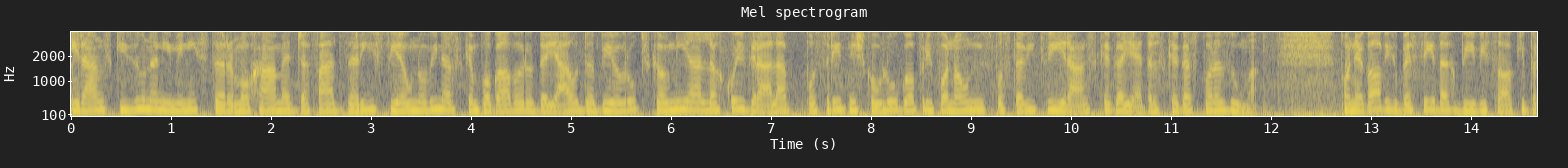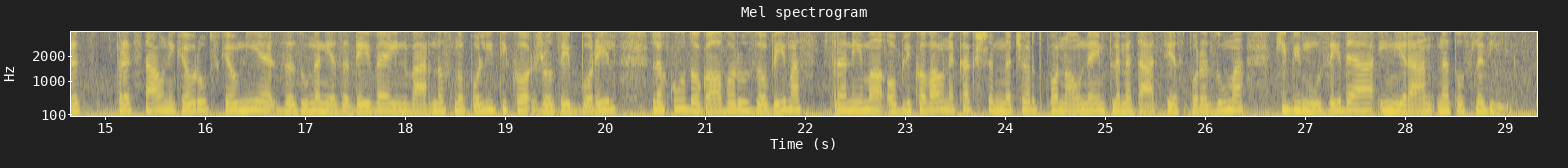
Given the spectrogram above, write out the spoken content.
Iranski zunani minister Mohamed Jafad Zarif je v novinarskem pogovoru dejal, da bi Evropska unija lahko igrala posredniško vlogo pri ponovni vzpostavitvi iranskega jedrskega sporazuma. Po njegovih besedah bi visoki pred, predstavnik Evropske unije za zunanje zadeve in varnostno politiko Josep Borrell lahko v dogovoru z obema stranema oblikoval nekakšen načrt ponovne implementacije sporazuma, ki bi mu ZDA in Iran na to sledili.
